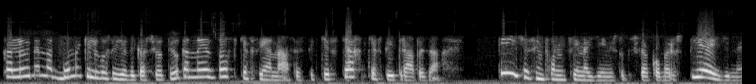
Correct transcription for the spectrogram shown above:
καλό είναι να μπούμε και λίγο στη διαδικασία ότι όταν ε, δόθηκε αυτή η ανάθεση και φτιάχτηκε αυτή η τράπεζα, τι είχε συμφωνηθεί να γίνει στο ψηφιακό μέρος, τι έγινε,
